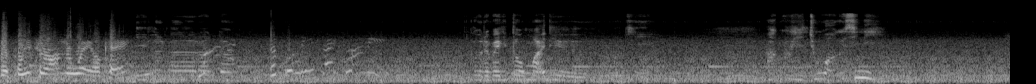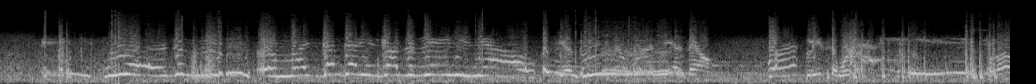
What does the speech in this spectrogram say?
The police are on their way, okay? Kau dah bagi tahu mak dia Okey Aku yang cuak kat sini the, uh, my stepdaddy's got the baby now. Yes, Lisa, where is he at now? What? Lisa, where? Hello?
